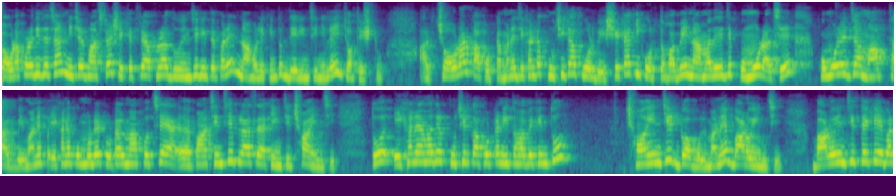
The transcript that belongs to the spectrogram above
চওড়া করে দিতে চান, নিচের ভাঁজটা, সেক্ষেত্রে আপনারা দু ইঞ্চি নিতে পারেন। না হলে কিন্তু দেড় ইঞ্চি নিলেই যথেষ্ট। আর চওড়ার কাপড়টা মানে যেখানটা কুচিটা পড়বে, সেটা কি করতে হবে? না, আমাদের যে কোমর আছে, কোমরের যা মাপ থাকবে মানে এখানে কোমরের টোটাল মাপ হচ্ছে পাঁচ ইঞ্চি প্লাস এক ইঞ্চি ছ ইঞ্চি। তো এখানে আমাদের কুচির কাপড়টা নিতে হবে কিন্তু ছ ইঞ্চির ডবল মানে বারো ইঞ্চি। বারো ইঞ্চির থেকে এবার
